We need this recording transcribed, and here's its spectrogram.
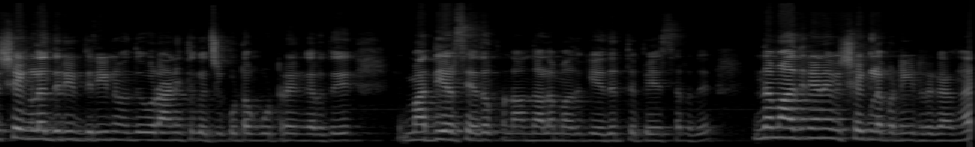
விஷயங்களை திடீர் திடீர்னு வந்து ஒரு அனைத்து கட்சி கூட்டம் கூட்டுறேங்கிறது மத்திய அரசு எதை கொண்டாந்தாலும் அதுக்கு எதிர்த்து பேசுறது இந்த மாதிரியான விஷயங்களை பண்ணிகிட்டு இருக்காங்க.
